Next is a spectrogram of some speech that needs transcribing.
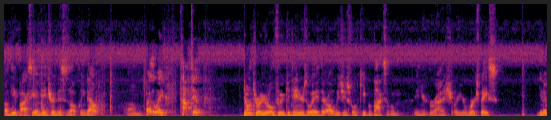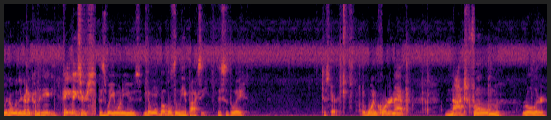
of the epoxy. I've made sure this is all cleaned out. Um, by the way, top tip, don't throw your old food containers away. They're always useful. Keep a box of them in your garage or your workspace. You never know when they're going to come in handy. Paint mixers. This is what you want to use. You don't want bubbles in the epoxy. This is the way to start. A one quarter nap, not foam roller.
